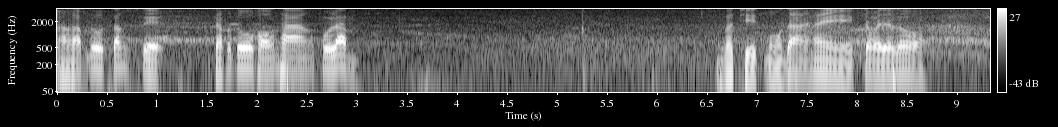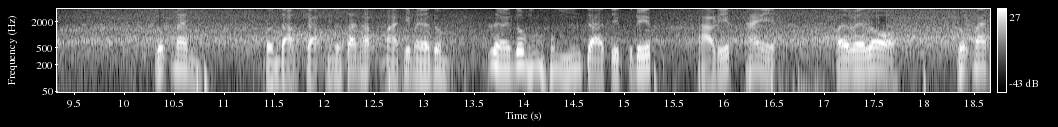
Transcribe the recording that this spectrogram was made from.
อ่าครับลูกตั้งเตะจากประตูของทางฟูลแลมรัชชิดมองได้ให้กาไวเดโรลุกแม่น นดักจากมินเดอร์สันครับมาที่มาเลดุมเลยดุมผมจะติดริสหาริสให้ไปเวโลลุกแม่น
